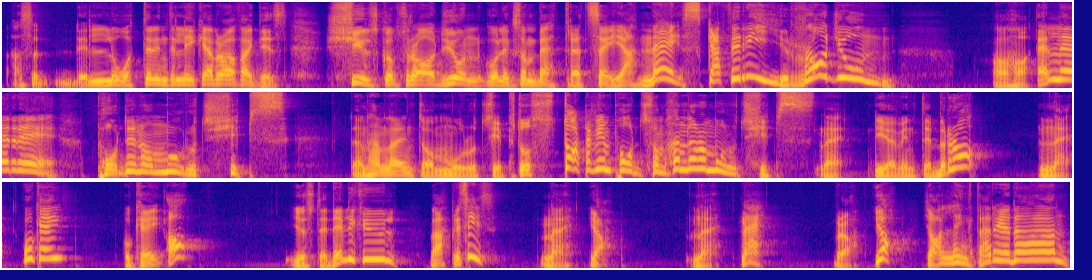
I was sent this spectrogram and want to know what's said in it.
Alltså, det låter inte lika bra faktiskt. Kylskåpsradion går liksom bättre att säga. Nej, Skafferiradion! Aha. Eller eh, podden om morotschips. Den handlar inte om morotschips. Då startar vi en podd som handlar om morotschips. Nej, det gör vi inte. Bra! Nej. Okej. Okej? Ja. Just det, det blir kul. Va? Precis. Nej. Ja. Nej. Nej. Bra. Ja, jag längtar redan.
